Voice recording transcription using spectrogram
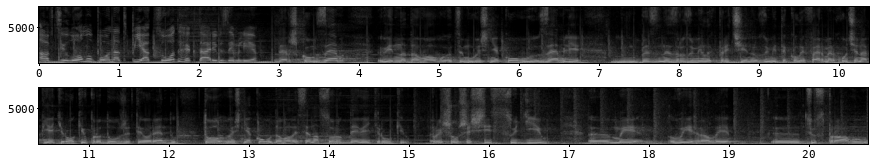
а в цілому понад 500 гектарів землі. Держкомзем він надавав цьому вишнякову землі без незрозумілих причин. Розумієте, коли фермер хоче на 5 років продовжити оренду, то вишнякову давалося на 49 років. Пройшовши 6 судів, е, ми виграли цю справу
